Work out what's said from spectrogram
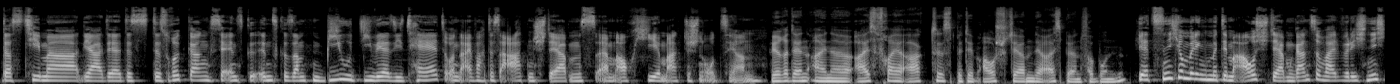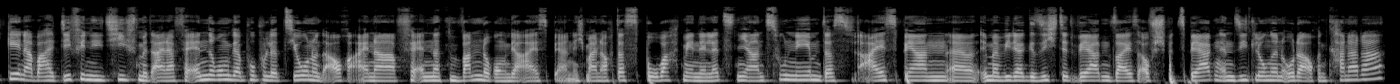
das Thema ja der des, des Rückgangs der ins, insgesamten Biodiversität und einfach des Artensterbens ähm, auch hier im arktischen Ozean. Ozean. Wäre denn eine eisfreie Arktis mit dem Aussterben der Eisbären verbunden? Jetzt nicht unbedingt mit dem Aussterben, ganz so weit würde ich nicht gehen, aber halt definitiv mit einer Veränderung der Population und auch einer veränderten Wanderung der Eisbären. Ich meine, auch das beobachten wir in den letzten Jahren zunehmend, dass Eisbären äh, immer wieder gesichtet werden, sei es auf Spitzbergen in Siedlungen oder auch in Kanada.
